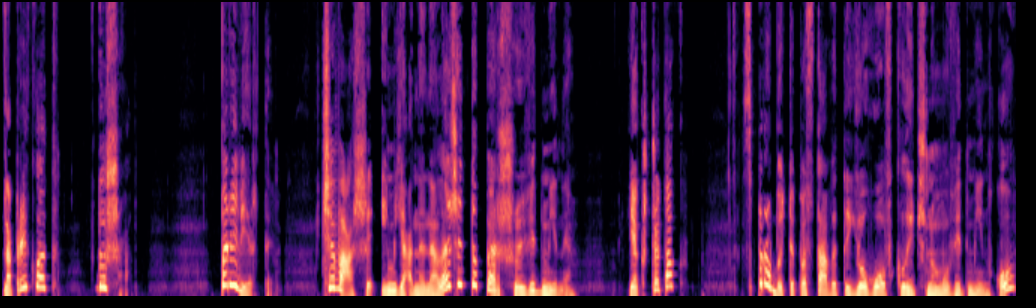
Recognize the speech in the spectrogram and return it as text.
наприклад, душа. Перевірте, чи ваше ім'я не належить до першої відміни? Якщо так, спробуйте поставити його в кличному відмінку,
